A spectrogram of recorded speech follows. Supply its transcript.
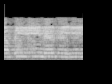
المتقين في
